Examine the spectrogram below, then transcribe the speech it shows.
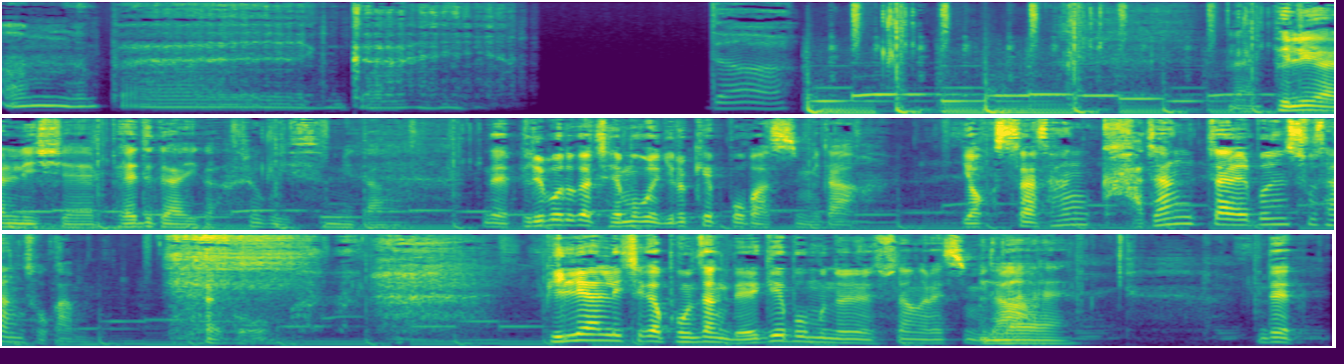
I'm the bad guy. Duh. 네, 빌리 알리시의 배드가이가 흐르고 있습니다. 네, 빌보드가 제목을 이렇게 뽑았습니다. 역사상 가장 짧은 수상 소감이라고. 빌리 아일리시가 본상 4개 부문을 수상을 했습니다. 네. 근데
